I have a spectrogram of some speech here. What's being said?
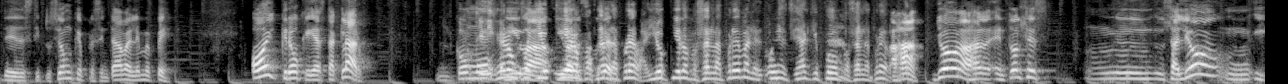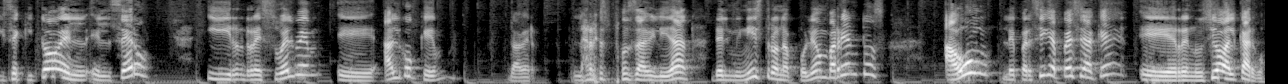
destitución que presentaba el MP. Hoy creo que ya está claro. Cómo dijeron iba, yo quiero pasar la prueba, yo quiero pasar la prueba, les voy a enseñar que puedo pasar la prueba. Ajá, yo, entonces, mm, salió mm, y se quitó el, cero y resuelve eh, algo que, a ver, la responsabilidad del ministro Napoleón Barrientos, aún le persigue pese a que eh, renunció al cargo.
